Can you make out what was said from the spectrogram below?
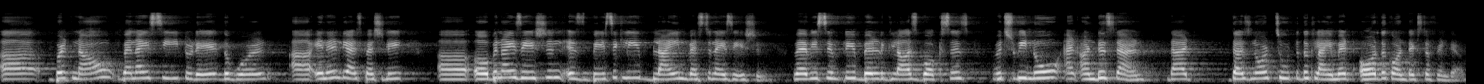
Uh, but now, when I see today the world, uh, in India especially, uh, urbanization is basically blind westernization, where we simply build glass boxes, which we know and understand that does not suit to the climate or the context of India.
